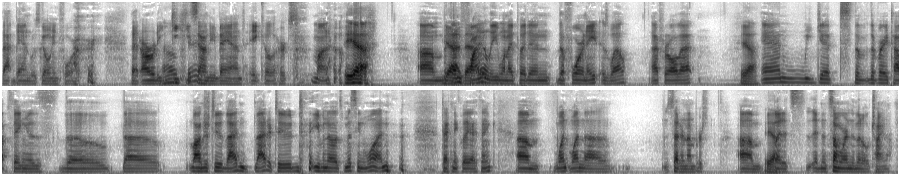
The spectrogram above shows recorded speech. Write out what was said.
that band was going for. that already Okay. geeky sounding band, eight kilohertz mono. Yeah. Um, but Yeah, then finally, when I put in the four and eight as well, after all that, Yeah. and we get the the very top thing is the the longitude lat- latitude even though it's missing one technically i think um one one uh set of numbers um Yeah. but it's and it's somewhere in the middle of china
